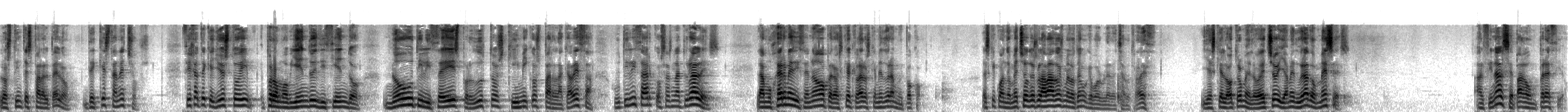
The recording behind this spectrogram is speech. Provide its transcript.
Los tintes para el pelo. ¿De qué están hechos? Fíjate que yo estoy promoviendo y diciendo, no utilicéis productos químicos para la cabeza, utilizar cosas naturales. La mujer me dice, no, pero es que claro, es que me dura muy poco es que cuando me echo dos lavados me lo tengo que volver a echar otra vez. Y es que el otro me lo he hecho y ya me dura dos meses. Al final se paga un precio.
